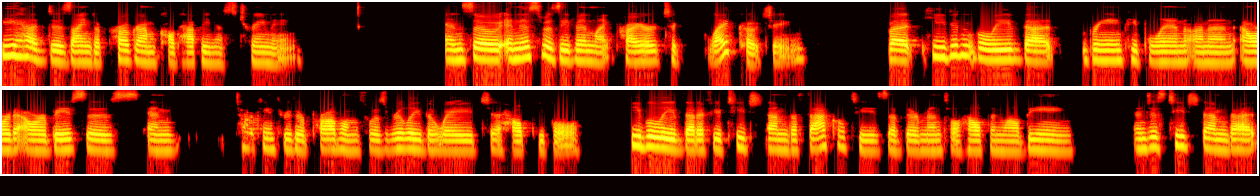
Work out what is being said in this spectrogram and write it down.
he had designed a program called happiness training. And so and this was even like prior to life coaching but he didn't believe that bringing people in on an hour to hour basis and talking through their problems was really the way to help people. He believed that if you teach them the faculties of their mental health and well being, and just teach them that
